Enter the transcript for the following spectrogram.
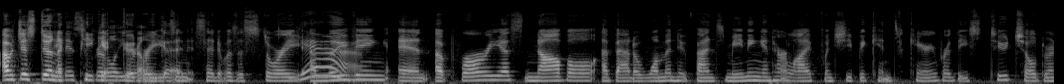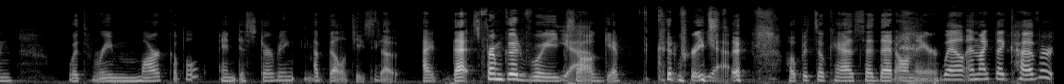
I was just doing it a peek really, at Goodreads, really good. and it said it was a story, yeah. a moving and uproarious novel about a woman who finds meaning in her life when she begins caring for these two children with remarkable and disturbing abilities. So I, that's from Goodreads. Yeah. So I'll give Goodreads. Yeah. hope it's okay. I said that on air. Well, and like the cover,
